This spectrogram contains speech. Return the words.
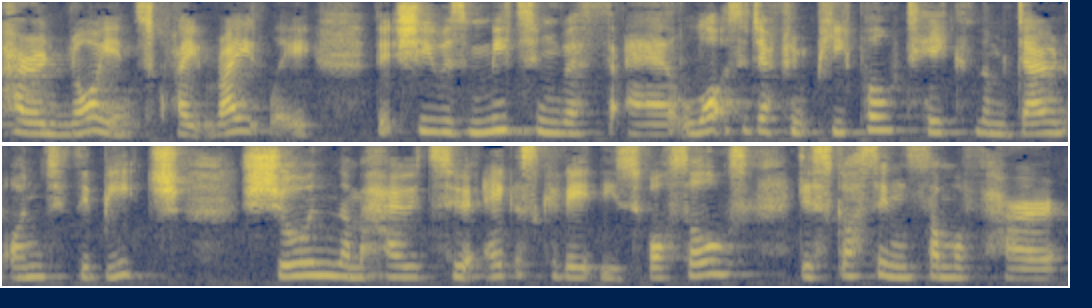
her annoyance quite rightly that she was meeting with uh, lots of different people, taking them down onto the beach, showing them how to excavate these fossils, discussing some of her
